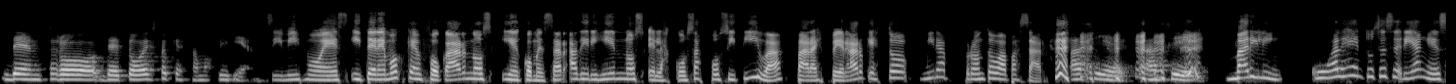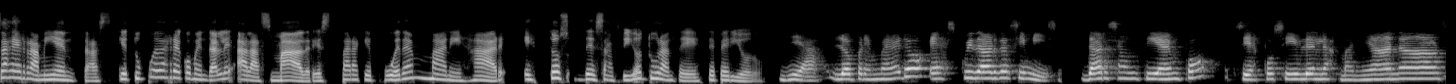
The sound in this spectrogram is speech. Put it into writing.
dentro de todo esto que estamos viviendo. Sí mismo es. Y tenemos que enfocarnos y en comenzar a dirigirnos en las cosas positivas para esperar que esto, mira, pronto va a pasar. Así es, así es. Marilyn, ¿cuáles entonces serían esas herramientas que tú puedas recomendarle a las madres para que puedan manejar estos desafíos durante este periodo? Ya, lo primero es cuidar de sí mismo, darse un tiempo, si es posible en las mañanas,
